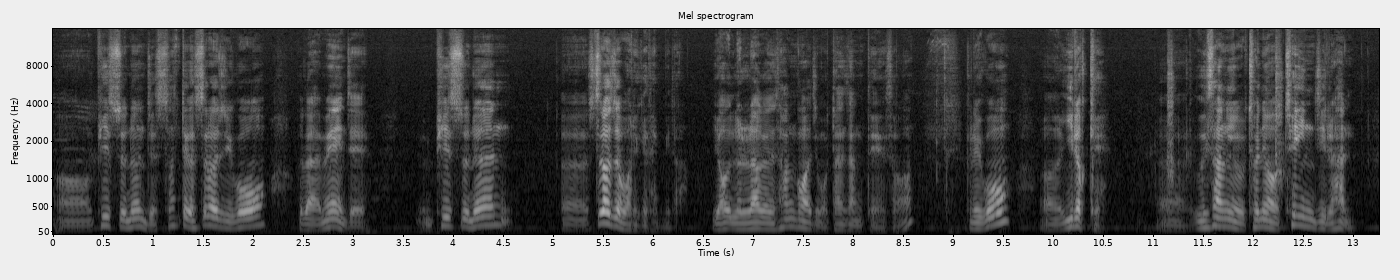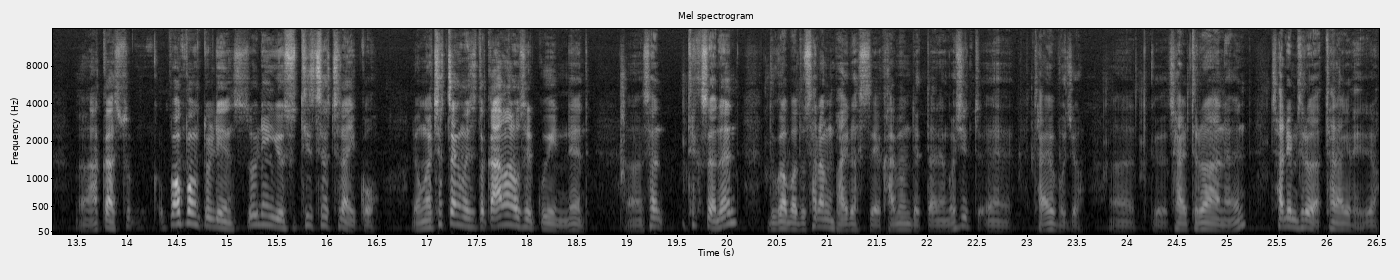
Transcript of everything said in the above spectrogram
어, 필수는 이제 선택을 쓰러지고 그 다음에 이제 필수는 어, 쓰러져 버리게 됩니다. 연락은 상공하지 못한 상태에서 그리고 어, 이렇게 어, 의상이 전혀 체인지를 한 어, 아까 수, 뻥뻥 뚫린 소니 유스 티셔츠나 입고 영화 첫 장면에서도 까만 옷을 입고 있는 어, 선, 텍서는 누가 봐도 사랑 바이러스에 감염됐다는 것이 예, 잘 보죠. 어, 그 잘 드러나는 차림새로 나타나게 되죠.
